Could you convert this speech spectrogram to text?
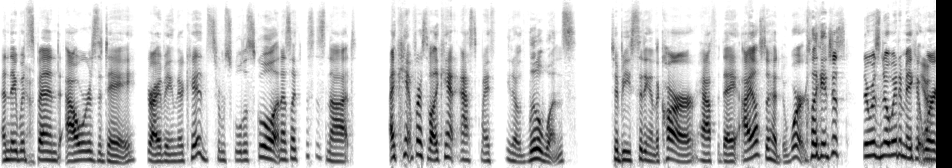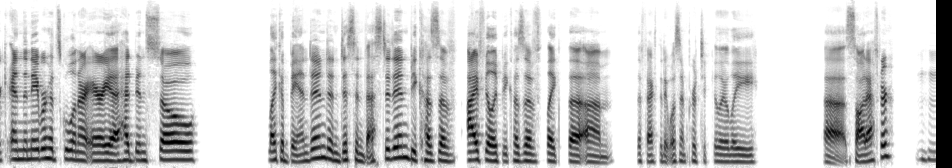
and they would yeah. spend hours a day driving their kids from school to school and I was like this is not I can't first of all I can't ask my you know little ones to be sitting in the car half the day. I also had to work. Like it just there was no way to make it yeah. work and the neighborhood school in our area had been so like abandoned and disinvested in because of I feel like because of like the um the fact that it wasn't particularly uh sought after mm-hmm.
